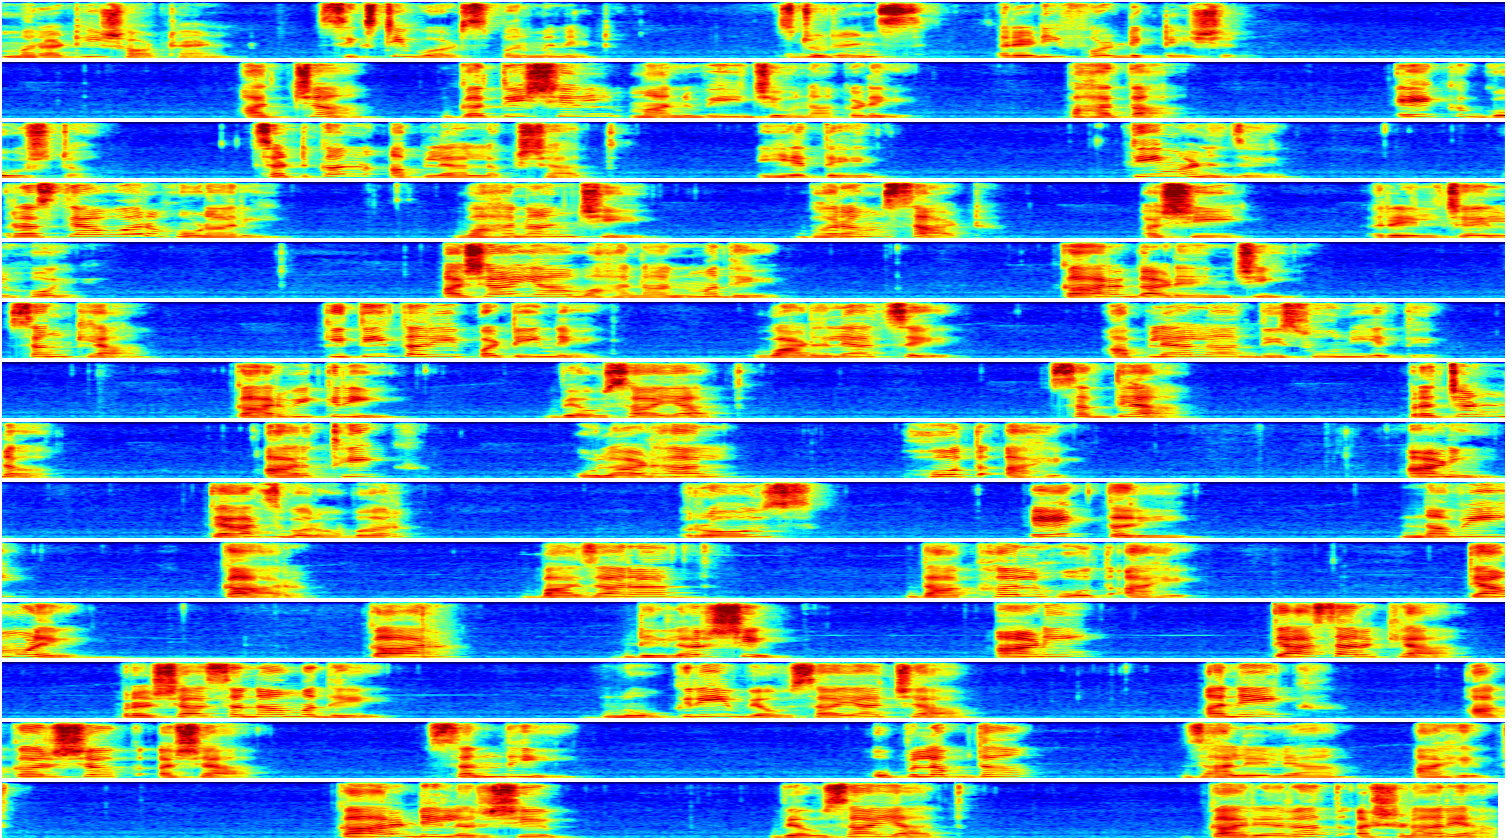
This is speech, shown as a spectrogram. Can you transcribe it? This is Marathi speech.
Marathi shorthand sixty words per minute students ready for dictation आजच्या गतिशील मानवी जीवनाकडे पाहता एक गोष्ट चटकन आपल्या लक्षात येते. ती म्हणजे रस्त्यावर होणारी वाहनांची भरमसाठ अशी रेलचेल होय. अशा या वाहनांमध्ये कार गाड्यांची संख्या कितीतरी पटीने वाढल्याचे आपल्याला दिसून येते. कार विक्री व्यवसायात सध्या प्रचंड आर्थिक उलाढाल होत आहे. आणि त्याचबरोबर रोज एक तरी नवी कार बाजारात दाखल होत आहे. त्यामुळे कार डीलरशिप आणि त्यासारख्या प्रशासनामध्ये नोकरी व्यवसायाच्या अनेक आकर्षक अशा संधी उपलब्ध झालेल्या आहेत. कार डीलरशिप व्यवसायात कार्यरत असणाऱ्या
